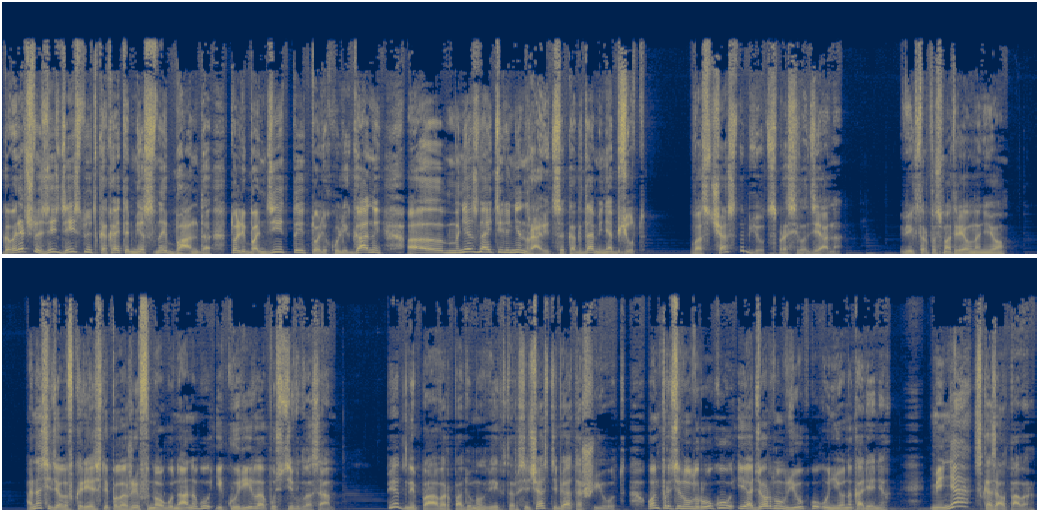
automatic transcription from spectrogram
говорят, что здесь действует какая-то местная банда. То ли бандиты, то ли хулиганы. А мне, знаете ли, не нравится, когда меня бьют». «Вас часто бьют?» — спросила Диана. Виктор посмотрел на нее. Она сидела в кресле, положив ногу на ногу и курила, опустив глаза. «Бедный Павар», — подумал Виктор, — «сейчас тебя отошьют». Он протянул руку и одернул юбку у нее на коленях. «Меня?» — сказал Павар.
